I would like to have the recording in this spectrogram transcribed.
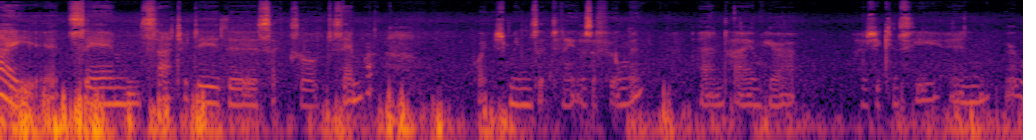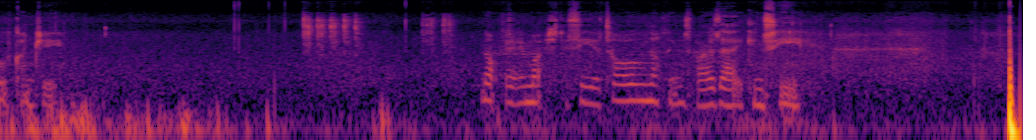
Hi, it's um, Saturday the 6th of December, which means that tonight there's a full moon, and I am here, as you can see, in werewolf country. Not very much to see at all, nothing as far as I can see.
